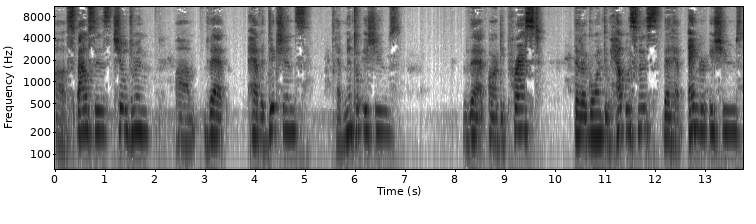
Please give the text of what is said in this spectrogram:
uh, spouses children um, that have addictions have mental issues that are depressed that are going through helplessness that have anger issues.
